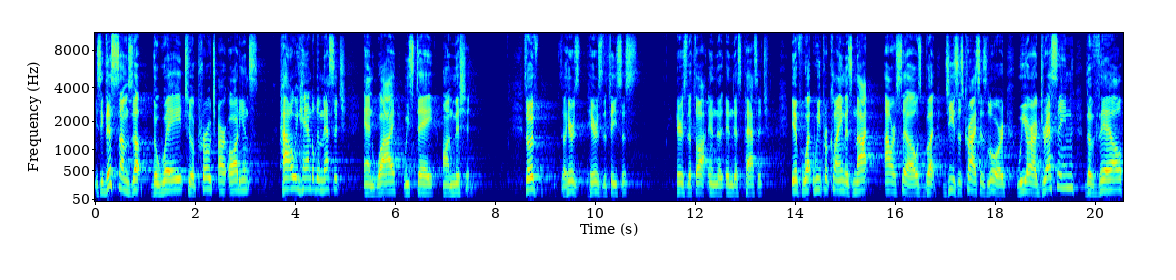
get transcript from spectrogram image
You see, this sums up the way to approach our audience, how we handle the message, and why we stay on mission. So if so here's here's the thesis. Here's the thought in the in this passage. If what we proclaim is not ourselves, but Jesus Christ as Lord, we are addressing the veil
